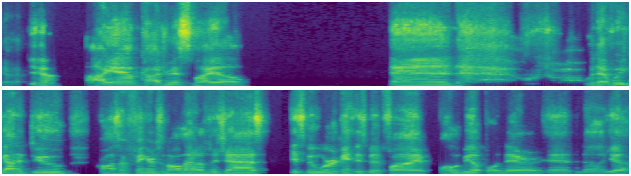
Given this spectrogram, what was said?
got yeah, I am Qadry Ismail. And whatever we got to do, cross our fingers and all that other jazz it's been working. It's been fine. Follow me up on there, and uh, yeah,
